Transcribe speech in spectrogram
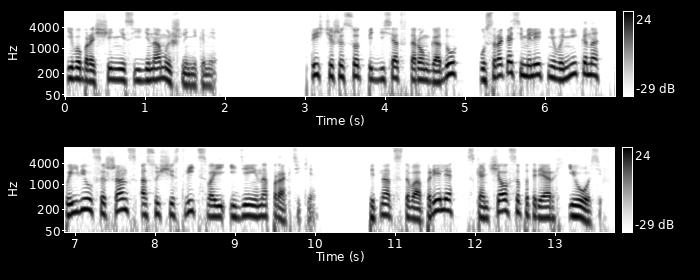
и в обращении с единомышленниками. В 1652 году у 47-летнего Никона появился шанс осуществить свои идеи на практике. 15 апреля скончался патриарх Иосиф.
